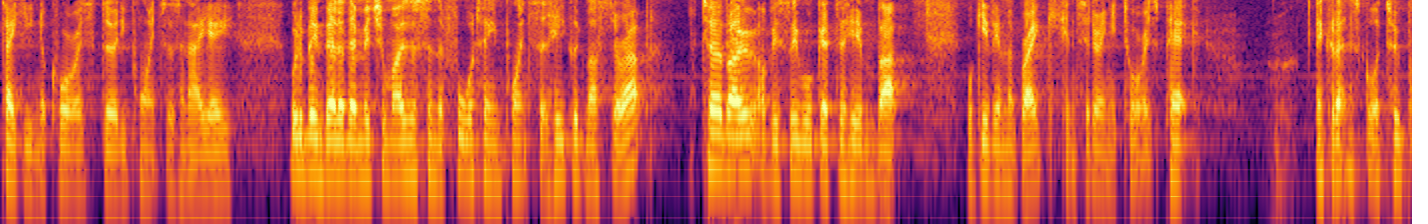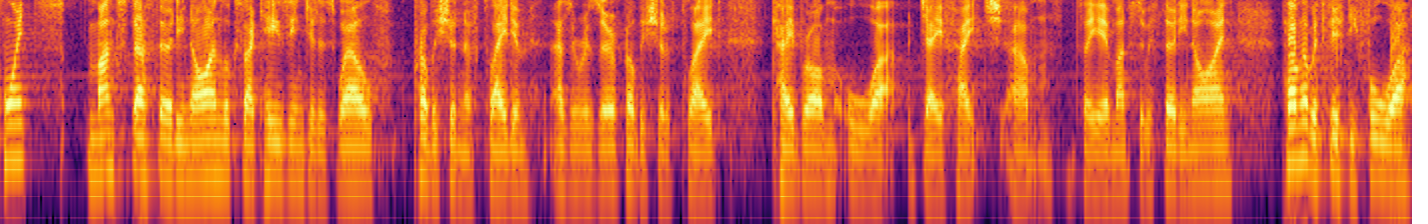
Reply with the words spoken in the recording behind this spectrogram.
taking Nikora's 30 points as an AE. Would have been better than Mitchell Moses and the 14 points that he could muster up. Turbo, obviously, we'll get to him, but we'll give him a break considering he tore his pec and could only score two points. Munster, 39, looks like he's injured as well. Probably shouldn't have played him as a reserve. Probably should have played K-Brom or JFH. Um, so yeah, Munster with 39. Ponga with 54.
